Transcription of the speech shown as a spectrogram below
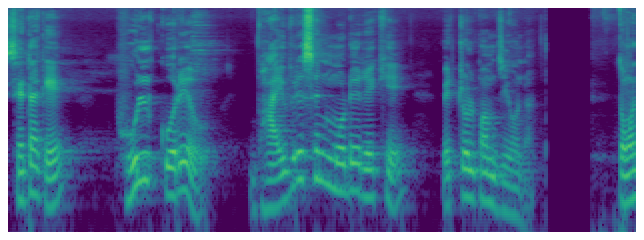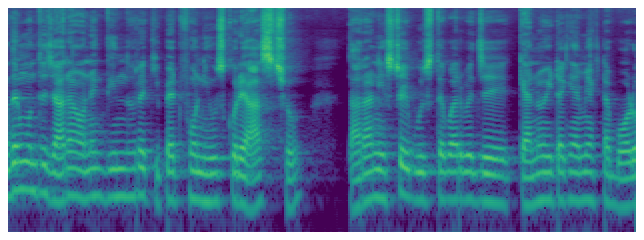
সেটাকে ভুল করেও ভাইব্রেশন মোডে রেখে পেট্রোল পাম্প যেও না। তোমাদের মধ্যে যারা অনেক দিন ধরে কিপ্যাড ফোন ইউজ করে আসছো, তারা নিশ্চয়ই বুঝতে পারবে যে কেন এটাকে আমি একটা বড়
